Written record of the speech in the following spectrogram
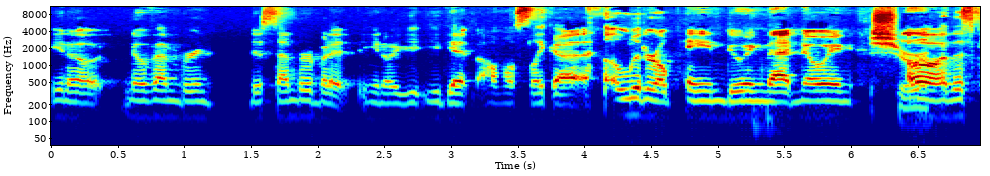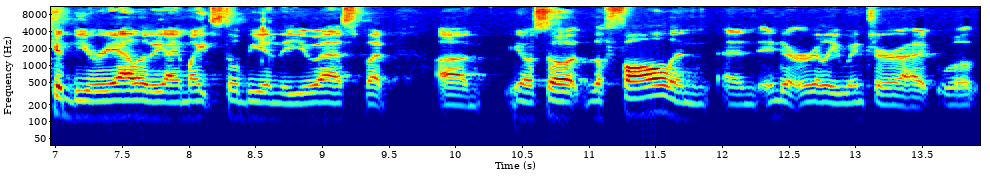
you know, November and December, but it you know you, you get almost like a, a, literal pain doing that, knowing sure. oh this could be reality. I might still be in the U.S., but um, you know, so the fall and and into early winter, I will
